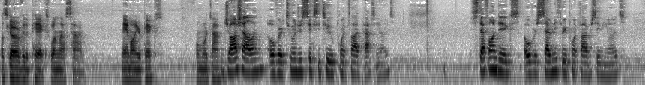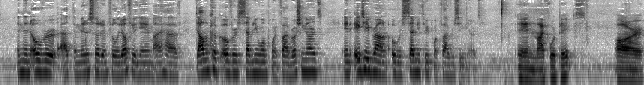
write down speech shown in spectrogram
let's go over the picks one last time. Name all your picks one more time. Josh Allen over 262.5 passing yards. Stefon Diggs over 73.5 receiving yards. And then over at the Minnesota and Philadelphia game, I have Dalvin Cook over 71.5 rushing yards and AJ Brown over 73.5 receiving yards. And my four picks are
